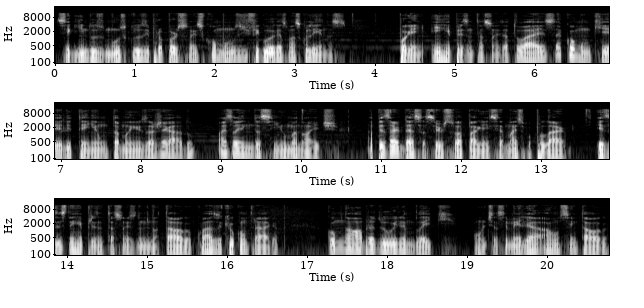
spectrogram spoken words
seguindo os músculos e proporções comuns de figuras masculinas. Porém, em representações atuais, é comum que ele tenha um tamanho exagerado, mas ainda assim humanoide. Apesar dessa ser sua aparência mais popular, existem representações do Minotauro quase que o contrário, como na obra do William Blake, onde se assemelha a um centauro,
